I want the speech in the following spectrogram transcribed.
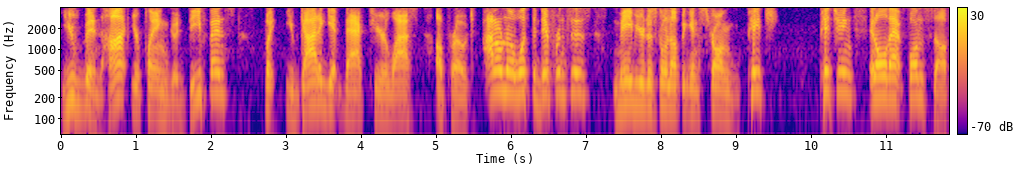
You've been hot, you're playing good defense, but you got to get back to your last approach. I don't know what the difference is. Maybe you're just going up against strong pitch, pitching, and all that fun stuff.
